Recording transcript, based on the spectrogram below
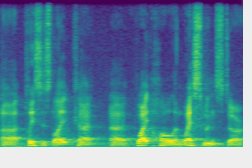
uh, places like uh, uh, Whitehall and Westminster,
